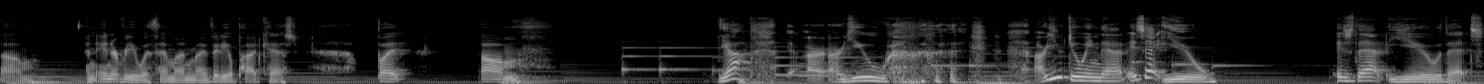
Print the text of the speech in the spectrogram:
um, an interview with him on my video podcast, but um, yeah, are, are you are you doing that? Is that you? Is that you that's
